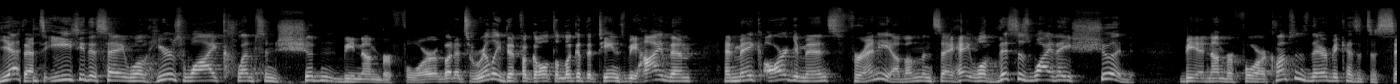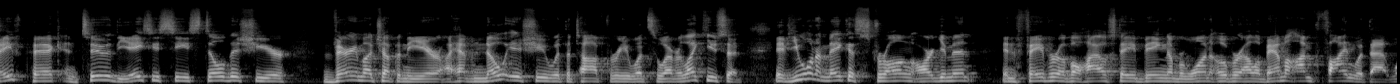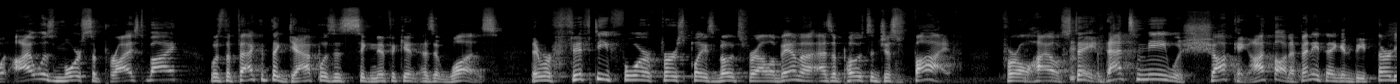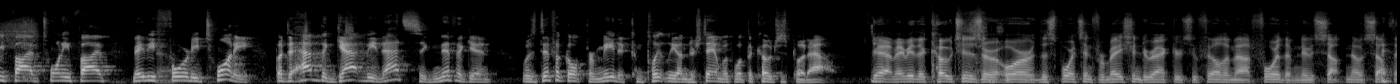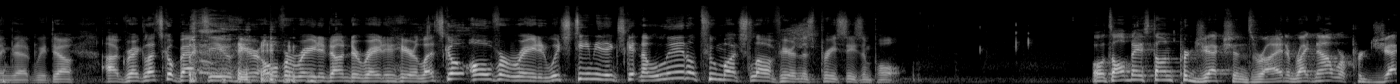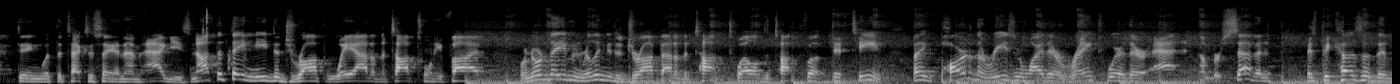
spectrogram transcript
Yes, it's easy to say, well, here's why Clemson shouldn't be number four, but it's really difficult to look at the teams behind them and make arguments for any of them and say, hey, well, this is why they should be at number four. Clemson's there because it's a safe pick, and two, the ACC still this year very much up in the air. I have no issue with the top three whatsoever. Like you said, if you want to make a strong argument in favor of Ohio State being number one over Alabama, I'm fine with that. What I was more surprised by was the fact that the gap was as significant as it was. There were 54 first place votes for Alabama as opposed to just five for Ohio State. That to me was shocking. I thought, if anything, it'd be 35 25, maybe 40 20. But to have the gap be that significant was difficult for me to completely understand with what the coaches put out. Yeah, maybe the coaches or, or the sports information directors who fill them out for them knew some, know something that we don't. Uh, Greg, let's go back to you here. Overrated, underrated here. Let's go overrated. Which team do you think is getting a little too much love here in this preseason poll? Well, it's all based on projections, right? And right now we're projecting with the Texas A&M Aggies. Not that they need to drop way out of the top 25, or nor do they even really need to drop out of the top 12 to top 15. I think part of the reason why they're ranked where they're at at number seven is because of the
